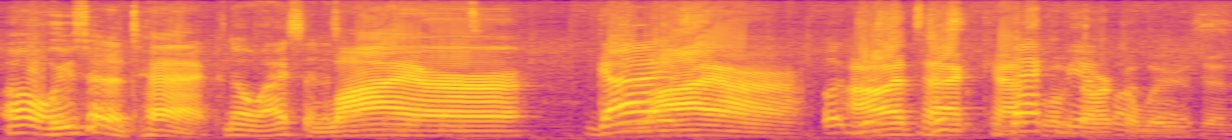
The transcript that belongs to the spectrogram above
Oh, you said attack. No, I said attack. Liar. Guys, Liar. Well, I'll attack Castle of Dark. Illusion.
